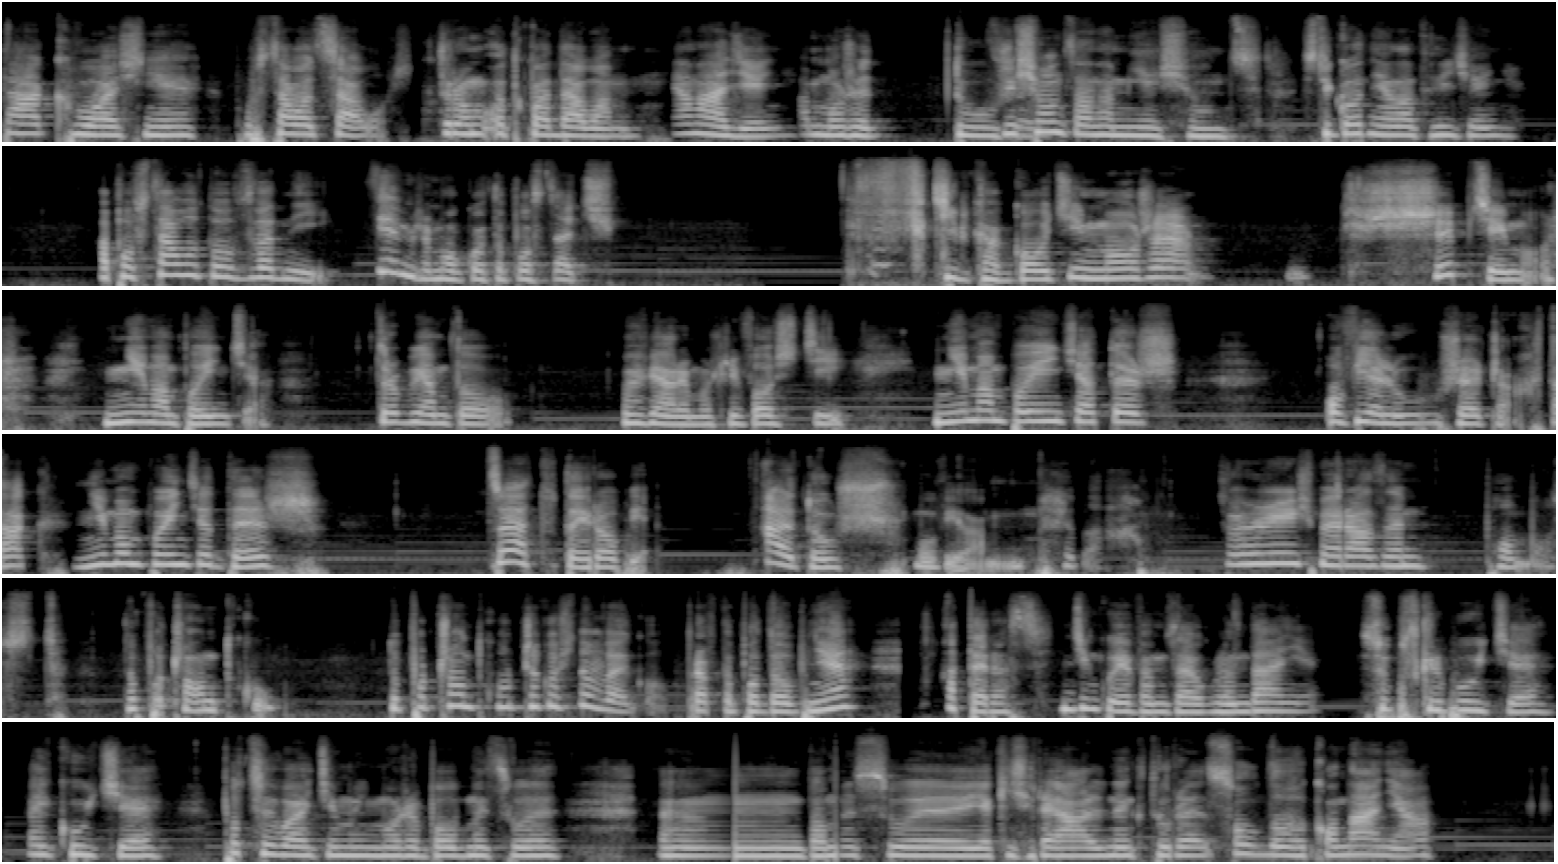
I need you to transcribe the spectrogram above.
Tak właśnie powstała całość, którą odkładałam dnia na dzień, a może dłużej. Miesiąca na miesiąc, z tygodnia na tydzień. A powstało to w dwa dni. Wiem, że mogło to powstać w kilka godzin, może szybciej, może. Nie mam pojęcia. Zrobiłam to w miarę możliwości. Nie mam pojęcia też o wielu rzeczach, tak? Nie mam pojęcia też, co ja tutaj robię. Ale to już mówiłam chyba. Stworzyliśmy razem pomost. Do początku. Do początku czegoś nowego, prawdopodobnie. A teraz dziękuję Wam za oglądanie. Subskrybujcie, lajkujcie, podsyłajcie mi może pomysły, em, pomysły jakieś realne, które są do wykonania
